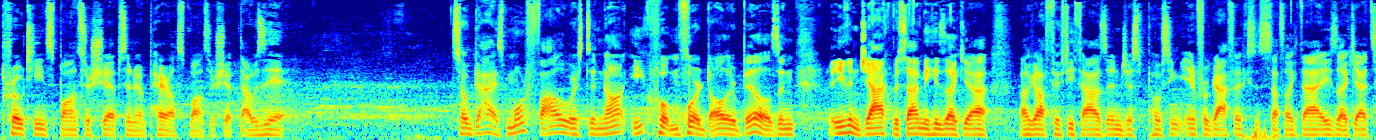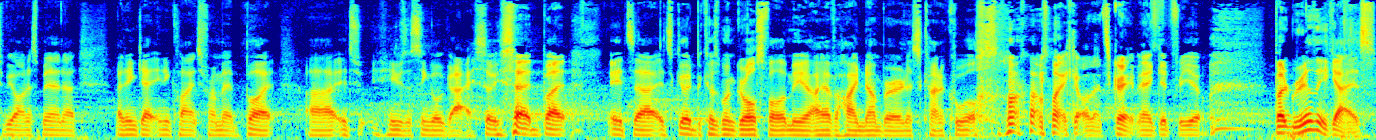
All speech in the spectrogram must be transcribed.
protein sponsorships and apparel sponsorship. That was it. So, guys, more followers did not equal more dollar bills. And even Jack beside me, he's like, Yeah, I got 50,000 just posting infographics and stuff like that. He's like, Yeah, to be honest, man, I, I didn't get any clients from it, but uh, it's, he was a single guy. So he said, But it's, uh, it's good because when girls follow me, I have a high number and it's kind of cool. I'm like, Oh, that's great, man. Good for you. But really, guys,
